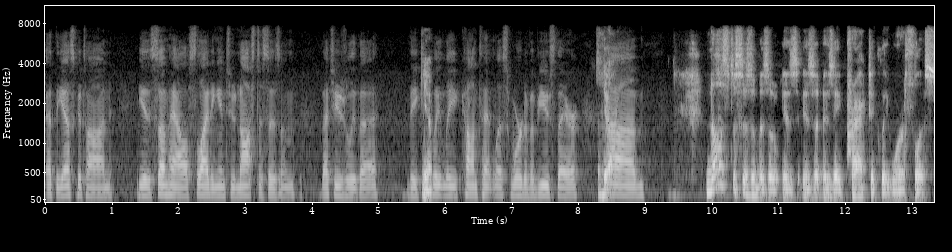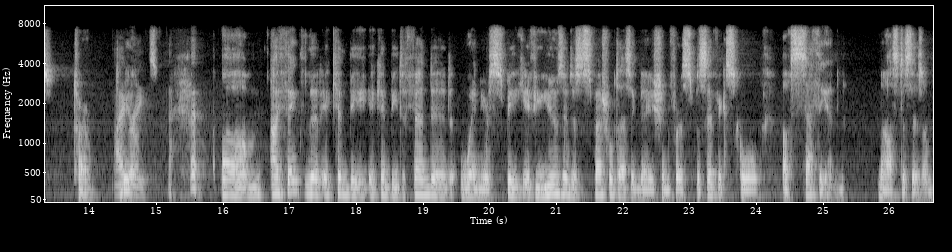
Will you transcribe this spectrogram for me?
at the eschaton is somehow sliding into Gnosticism. That's usually the the completely yeah. contentless word of abuse there. Yeah. Um, Gnosticism is a is is a, is a practically worthless term. I agree. Um, I think that it can be it can be defended when you're speaking if you use it as a special designation for a specific school of Sethian Gnosticism,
